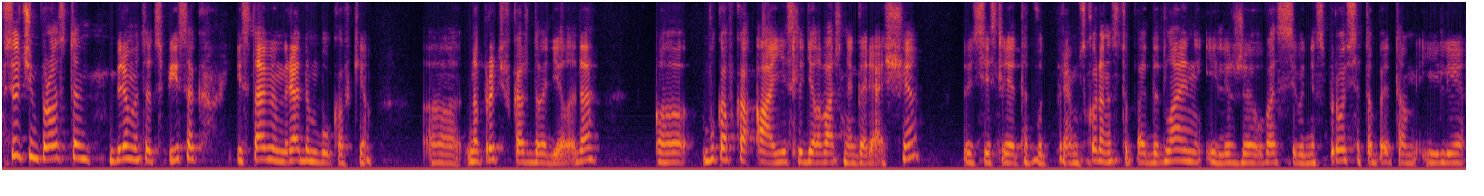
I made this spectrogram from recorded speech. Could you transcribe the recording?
все очень просто. Берем этот список и ставим рядом буковки. Э, напротив каждого дела, да. Э, буковка А, если дело важное, горящее, то есть если это вот прям скоро наступает дедлайн, или же у вас сегодня спросят об этом, или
